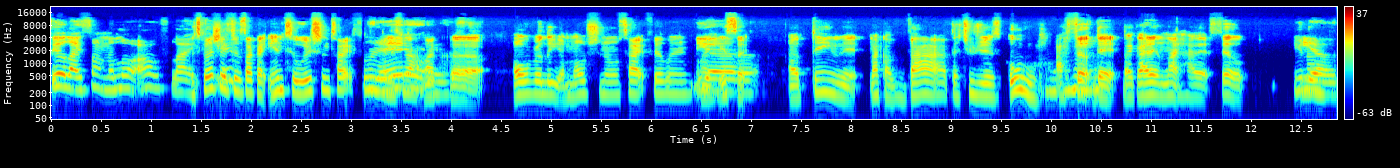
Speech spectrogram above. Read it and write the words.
feel like something a little off, like especially yeah. if it's like an intuition type feeling. Yes. It's not like a overly emotional type feeling. Like yeah. it's a a thing that like a vibe that you just ooh mm-hmm. I felt that. Like I didn't like how that felt you know? Yeah.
